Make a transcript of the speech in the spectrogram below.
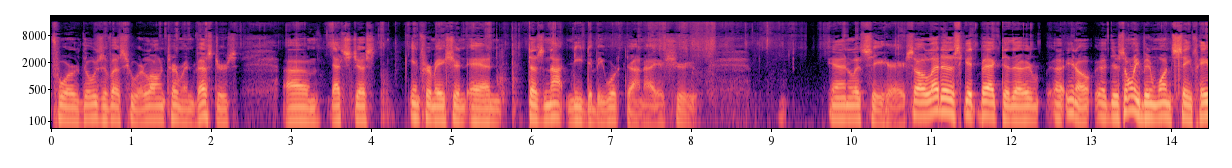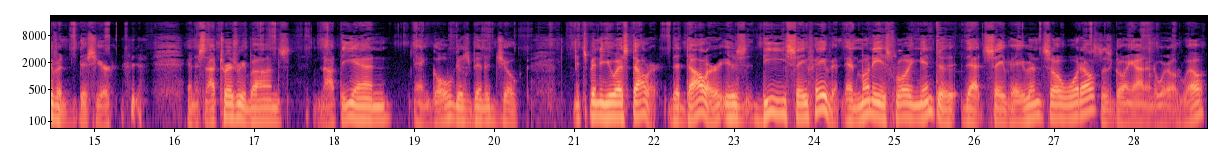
for those of us who are long term investors, um, that's just information and does not need to be worked on, I assure you. And let's see here. So let us get back to the, uh, you know, uh, there's only been one safe haven this year, and it's not Treasury bonds, not the yen, and gold has been a joke. It's been the U.S. dollar. The dollar is the safe haven, and money is flowing into that safe haven. So, what else is going on in the world? Well,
